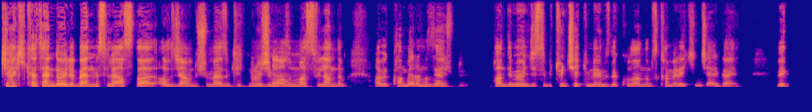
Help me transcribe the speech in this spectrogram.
Ki hakikaten de öyle. Ben mesela asla alacağımı düşünmezdim. Teknoloji mi alınmaz filandım. Abi kameramız yani pandemi öncesi bütün çekimlerimizde kullandığımız kamera ikinci el gayet. Ve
